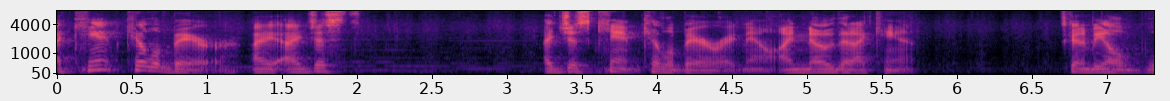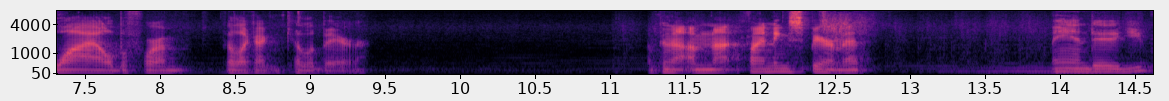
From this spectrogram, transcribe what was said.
I can't kill a bear. I, I just I just can't kill a bear right now. I know that I can't. It's gonna be a while before I feel like I can kill a bear. I'm not, finding spearmint. Man, dude, you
